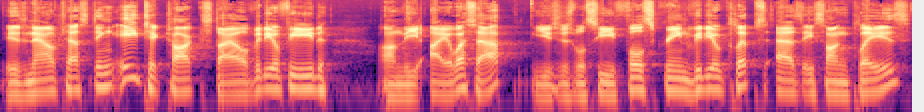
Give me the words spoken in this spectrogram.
is now testing a TikTok style video feed On the iOS app, users will see full screen video clips as a song plays.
